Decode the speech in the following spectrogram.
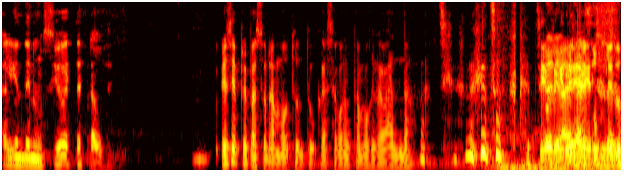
alguien denunció este fraude. ¿Por qué siempre pasa una moto en tu casa cuando estamos grabando? Siempre completo.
